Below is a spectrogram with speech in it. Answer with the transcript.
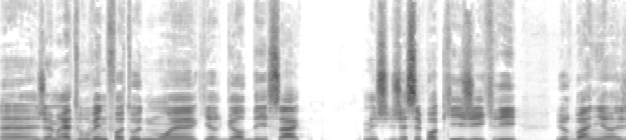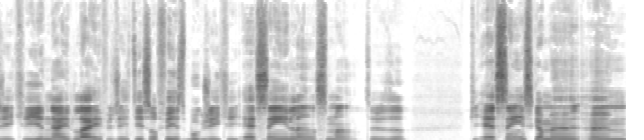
Euh, J'aimerais Mhm. trouver une photo de moi qui regarde des sacs. Mais je, je sais pas qui. J'ai écrit Urbania, j'ai écrit Nightlife, j'ai été sur Facebook, j'ai écrit S1 lancement. Tu veux dire? Puis S1, c'est comme un, un,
